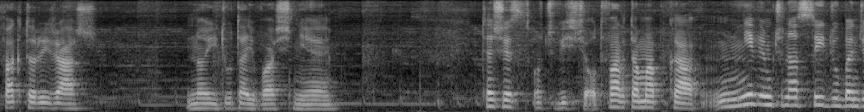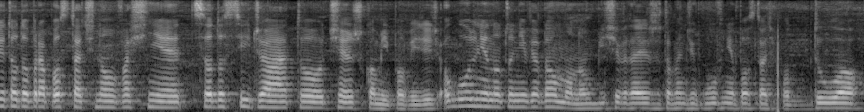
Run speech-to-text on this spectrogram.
Factory Rush. No i tutaj właśnie też jest oczywiście otwarta mapka. Nie wiem, czy na Siege'u będzie to dobra postać. No właśnie, co do Siege'a, to ciężko mi powiedzieć. Ogólnie, no to nie wiadomo. No mi się wydaje, że to będzie głównie postać pod duo.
